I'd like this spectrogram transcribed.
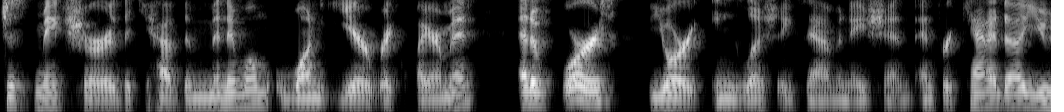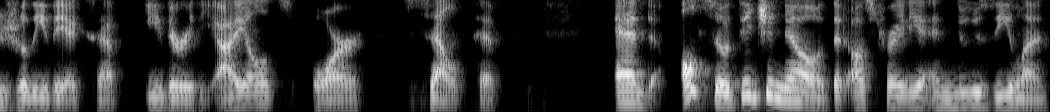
just make sure that you have the minimum one year requirement and of course your English examination. And for Canada, usually they accept either the IELTS or CELPIP. And also, did you know that Australia and New Zealand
